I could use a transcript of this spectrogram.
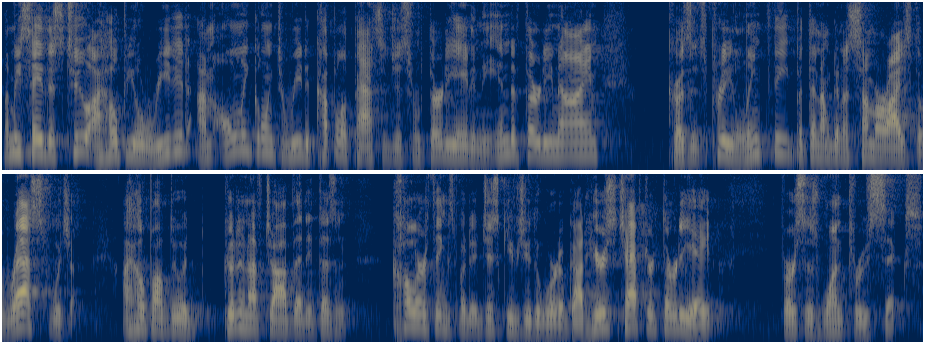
Let me say this too. I hope you'll read it. I'm only going to read a couple of passages from 38 and the end of 39 because it's pretty lengthy, but then I'm going to summarize the rest, which I hope I'll do a good enough job that it doesn't color things, but it just gives you the Word of God. Here's chapter 38, verses 1 through 6.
